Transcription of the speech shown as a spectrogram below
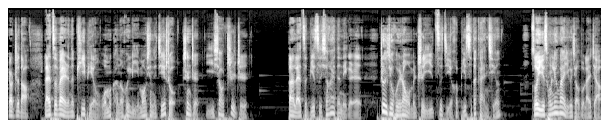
要知道，来自外人的批评，我们可能会礼貌性的接受，甚至一笑置之；但来自彼此相爱的那个人，这就会让我们质疑自己和彼此的感情。所以，从另外一个角度来讲，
